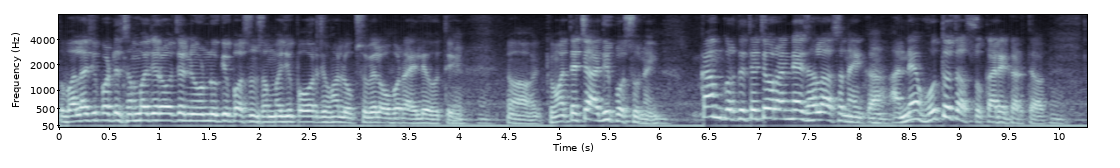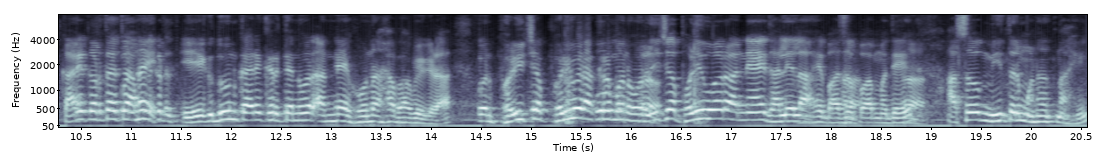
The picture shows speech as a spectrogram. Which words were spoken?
तर बालाजी पाटील संभाजीरावच्या निवडणुकीपासून संभाजी पवार जेव्हा लोकसभेला उभं राहिले होते किंवा त्याच्या आधीपासूनही काम करते त्याच्यावर अन्याय झाला असं नाही का? अन्याय होतच असतो कार्यकर्त्यावर. नाही एक दोन कार्यकर्त्यांवर अन्याय होणं हा भाग वेगळा. पण फळीच्या फळीवर आक्रमण होणं फळीच्या फळीवर अन्याय झालेला आहे भाजपामध्ये. हा. असं मी तर म्हणत नाही.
